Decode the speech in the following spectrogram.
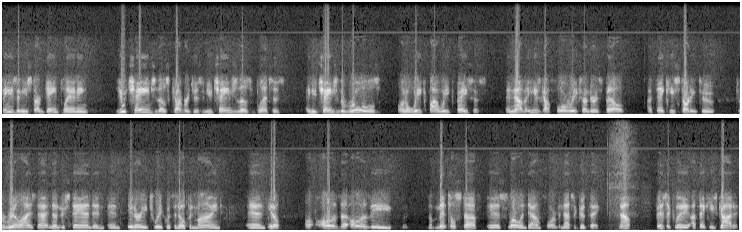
season, you start game planning, you change those coverages and you change those blitzes and you change the rules on a week by week basis. And now that he's got four weeks under his belt, I think he's starting to to realize that and understand and, and enter each week with an open mind. And you know, all of the all of the the mental stuff is slowing down for him, and that's a good thing. Now, physically, I think he's got it,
